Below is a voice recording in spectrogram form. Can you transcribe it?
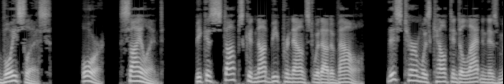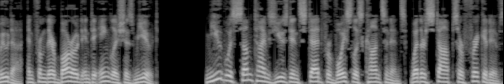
voiceless, or silent, because stops could not be pronounced without a vowel. This term was calqued into Latin as muta, and from there borrowed into English as mute. Mute was sometimes used instead for voiceless consonants, whether stops or fricatives,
